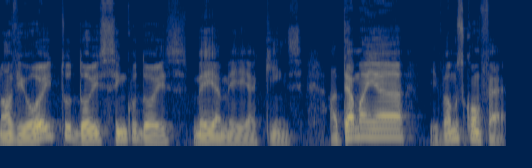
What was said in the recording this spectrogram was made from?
5198-252-6615. Até amanhã e vamos com fé.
